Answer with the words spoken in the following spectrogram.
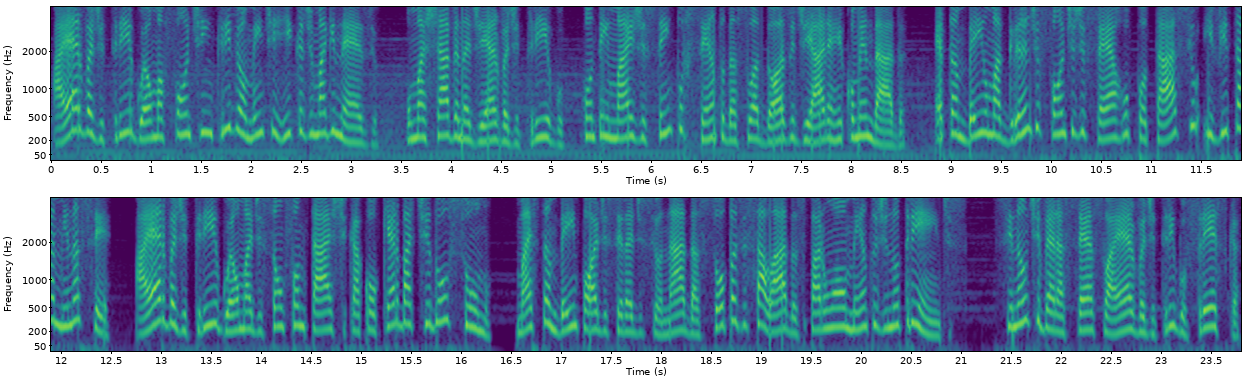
A erva de trigo é uma fonte incrivelmente rica de magnésio. Uma chávena de erva de trigo contém mais de 100% da sua dose diária recomendada. É também uma grande fonte de ferro, potássio e vitamina C. A erva de trigo é uma adição fantástica a qualquer batido ou sumo, mas também pode ser adicionada a sopas e saladas para um aumento de nutrientes. Se não tiver acesso à erva de trigo fresca,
